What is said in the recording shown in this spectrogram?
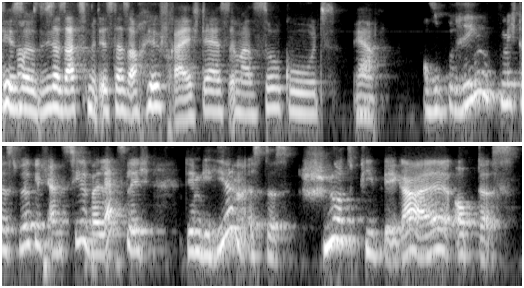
Diese, dieser Satz mit, ist das auch hilfreich? Der ist immer so gut. Ja. Also bringt mich das wirklich ans Ziel? Weil letztlich dem Gehirn ist es schnurzpiep egal, ob das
